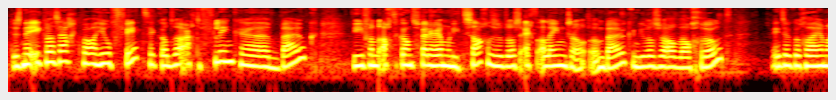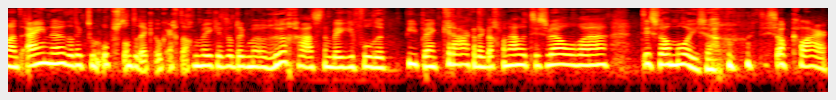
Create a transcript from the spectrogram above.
Dus nee, ik was eigenlijk wel heel fit. Ik had wel echt een flinke buik. Die je van de achterkant verder helemaal niet zag. Dus het was echt alleen zo een buik. En die was wel, wel groot. Ik weet ook nog wel helemaal aan het einde dat ik toen opstond. Dat ik ook echt dacht een beetje dat ik mijn rughaast een beetje voelde piepen en kraken. Dat ik dacht van nou, het is wel, uh, het is wel mooi zo. het is al klaar.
